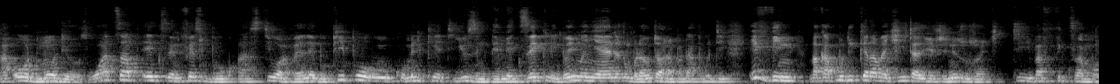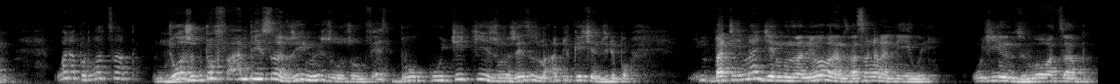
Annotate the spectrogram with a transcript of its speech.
are old models. Whatsapp x and facebook are still available. People will communicate using them exactly. Ndo imwe nyaya ndatomboda kutaura padapo kuti even vakabudikira vachiita zvinhu izvozvo chiti vafixa munhu what about whatsapp? Ndo zvekutofambisa zvinhu izvozvo. Facebook chichi zvimwe zvese zvimaapplication zviripo. But imagine kunzi vanhu ivo vakanzi vasangana newe uchinziriwa whatsapp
